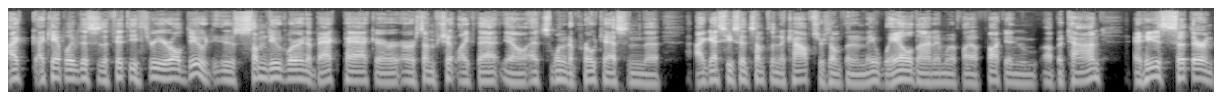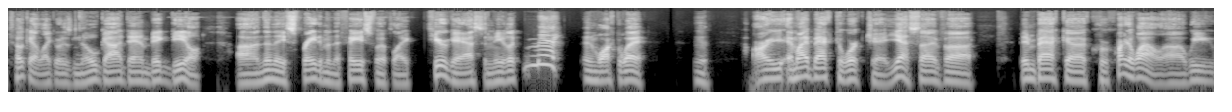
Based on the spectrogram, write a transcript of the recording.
I I can't believe this is a 53 year old dude. It was some dude wearing a backpack or or some shit like that. You know, it's one of the protests, and the I guess he said something to cops or something, and they wailed on him with like a fucking a baton, and he just sit there and took it like it was no goddamn big deal. Uh, and then they sprayed him in the face with like tear gas, and he was like meh, and walked away. Are you? Am I back to work, Jay? Yes, I've uh, been back uh, for quite a while. Uh, we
